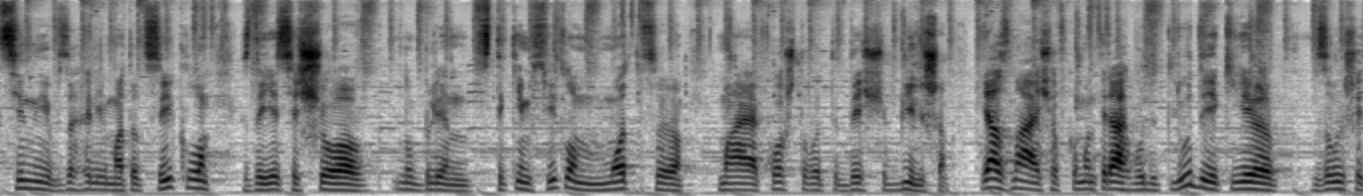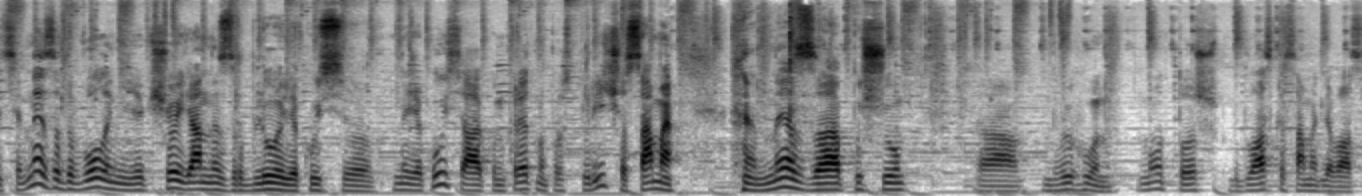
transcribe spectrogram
ціни взагалі мотоциклу. Здається, що ну блін, з таким світлом мод е, має коштувати дещо більше. Я знаю, що в коментарях будуть люди, які залишаться незадоволені, якщо я не зроблю якусь е, не якусь, а конкретно просту річ, а саме не запущу а, двигун. Ну тож, будь ласка, саме для вас.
